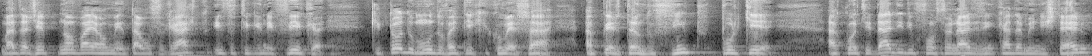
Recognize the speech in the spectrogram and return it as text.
mas a gente não vai aumentar os gastos. Isso significa que todo mundo vai ter que começar apertando o cinto, porque a quantidade de funcionários em cada ministério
